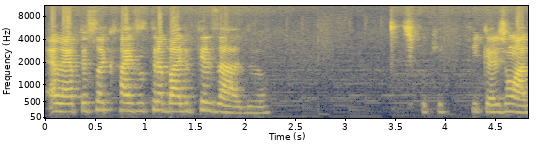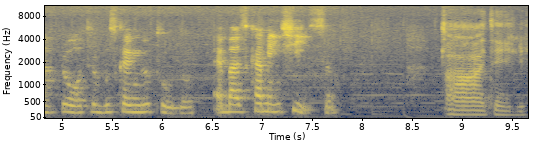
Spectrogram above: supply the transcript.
Ela é a pessoa que faz o trabalho pesado. Tipo, que fica de um lado pro outro buscando tudo. É basicamente isso. Ah, entendi.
